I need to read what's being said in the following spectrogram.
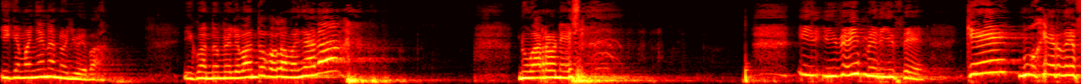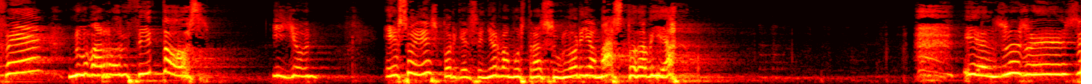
Y que mañana no llueva. Y cuando me levanto por la mañana, nubarrones. y, y Dave me dice, ¿qué mujer de fe? Nubarroncitos. Y yo, eso es porque el Señor va a mostrar su gloria más todavía. Y él, sí, sí, sí,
